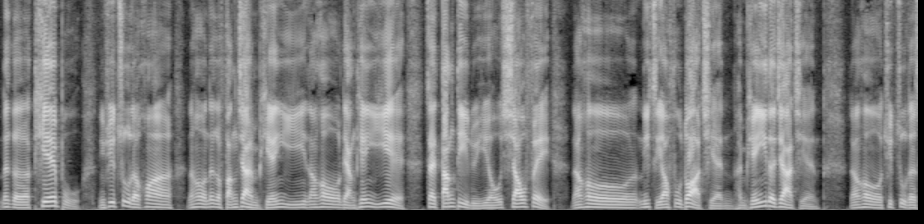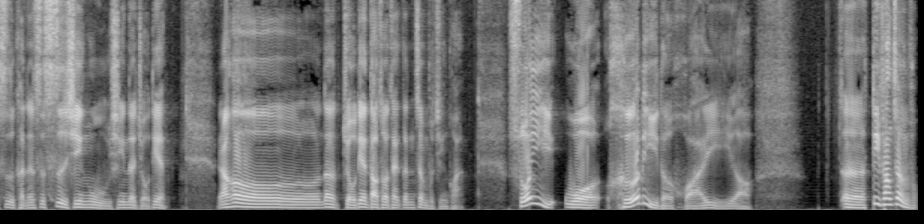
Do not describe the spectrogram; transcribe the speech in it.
那个贴补，你去住的话，然后那个房价很便宜，然后两天一夜在当地旅游消费，然后你只要付多少钱，很便宜的价钱，然后去住的是可能是四星五星的酒店，然后那酒店到时候再跟政府请款，所以我合理的怀疑啊，呃，地方政府。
